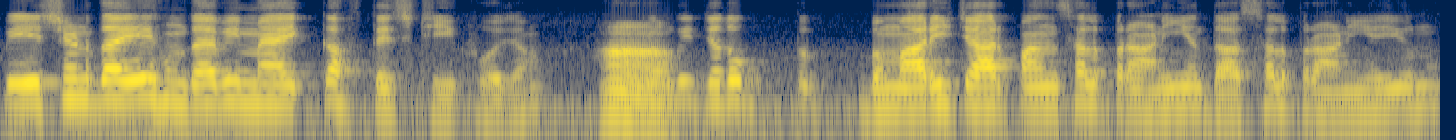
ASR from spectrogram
ਪੇਸ਼ੈਂਟ ਦਾ ਇਹ ਹੁੰਦਾ ਵੀ ਮੈਂ ਇੱਕ ਹਫ਼ਤੇ 'ਚ ਠੀਕ ਹੋ ਜਾਵਾਂ। ਹਾਂ। ਕਿਉਂਕਿ ਜਦੋਂ ਬ- ਬਿਮਾਰੀ 4-5 ਸਾਲ ਪੁਰਾਣੀ ਹੈ 10 ਸਾਲ ਪੁਰਾਣੀ ਹੈ ਜੀ ਉਹਨੂੰ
